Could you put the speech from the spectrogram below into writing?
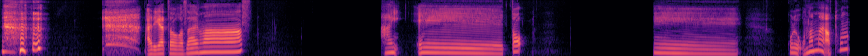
ありがとうございます。はい。えーと、えー、これお名前、アト、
